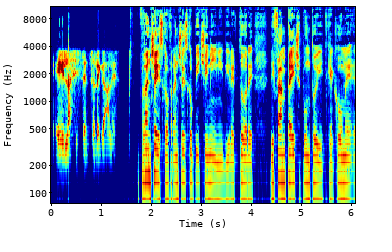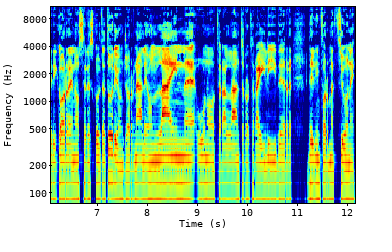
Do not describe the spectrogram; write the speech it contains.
e l'assistenza legale. Francesco, Francesco Piccinini, direttore di fanpage.it, che come ricorda ai nostri ascoltatori è un giornale online, uno tra l'altro tra i leader dell'informazione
